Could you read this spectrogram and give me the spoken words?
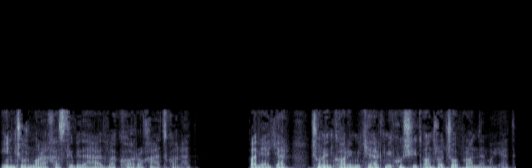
اینجور مرخصی بدهد و کار را قطع کند. ولی اگر چون این کاری می‌کرد میکوشید آن را جبران نماید.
